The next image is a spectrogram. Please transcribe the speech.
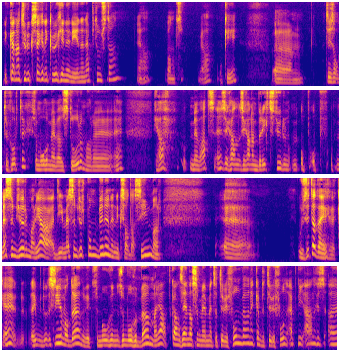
Ik kan natuurlijk zeggen, ik wil geen ene app toestaan. Ja, want, ja, oké. Ehm, het is al te gortig. Ze mogen mij wel storen, maar... eh, hè, ja, met wat? Hè? Ze, gaan, ze gaan een bericht sturen op, op, op, Messenger, maar ja, die Messenger komt binnen en ik zal dat zien, maar... eh, hoe zit dat eigenlijk? Hè? Ik bedoel, het is niet helemaal duidelijk. Ze mogen, ze mogen bellen, maar ja, het kan zijn dat ze mij met de telefoon bellen. Ik heb de telefoon-app niet, aange, uh,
